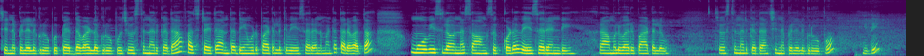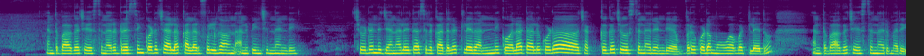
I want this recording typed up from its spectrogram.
చిన్నపిల్లల గ్రూపు పెద్దవాళ్ళ గ్రూపు చూస్తున్నారు కదా. ఫస్ట్ అయితే అంతా దేవుడి పాటలకు వేశారనమాట తర్వాత మూవీస్లో ఉన్న సాంగ్స్కి కూడా వేశారండి రాముల వారి పాటలు. చూస్తున్నారు కదా చిన్నపిల్లల గ్రూపు. ఇది ఎంత బాగా చేస్తున్నారు. డ్రెస్సింగ్ కూడా చాలా కలర్ఫుల్గా అనిపించిందండి. చూడండి జనాలు అయితే అసలు కదలట్లేదు. అన్ని కోలాటాలు కూడా చక్కగా చూస్తున్నారండి. ఎవ్వరు కూడా మూవ్ అవ్వట్లేదు. అంత బాగా చేస్తున్నారు మరి.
